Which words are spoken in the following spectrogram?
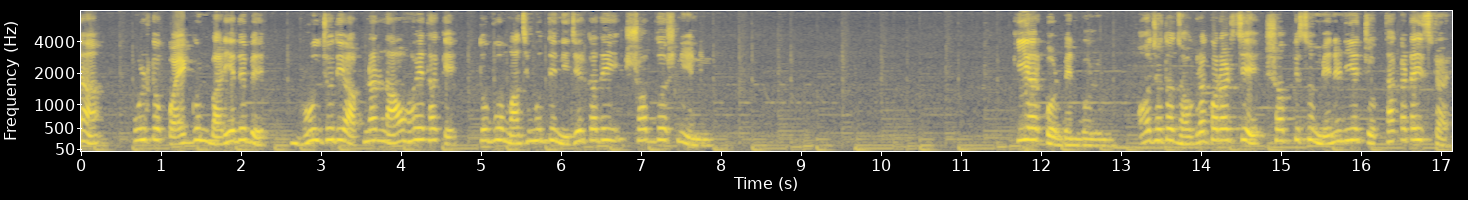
না, উল্টো কয়েক গুণ বাড়িয়ে দেবে। ভুল যদি আপনার নাও হয়ে থাকে, তবুও মাঝে মধ্যে নিজের কাঁধেই সব দোষ নিয়ে নিন। কি আর করবেন বলুন? অযথা ঝগড়া করার চেয়ে সবকিছু মেনে নিয়ে চুপ থাকাটাই শ্রেয়।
